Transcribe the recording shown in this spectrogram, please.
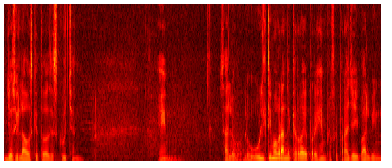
yo soy la voz que todos escuchan. Em, o sea, lo, lo último grande que rodé, por ejemplo, fue para J Balvin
